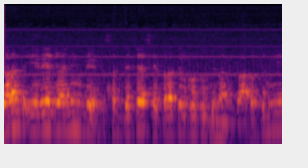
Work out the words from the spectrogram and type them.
करंट एरिया जॉईनिंग डेट सध्याच्या क्षेत्रातील रुजू दिनांक. आता तुम्ही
